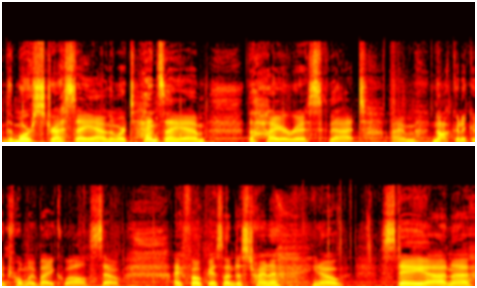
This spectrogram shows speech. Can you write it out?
the more stressed I am, the more tense I am, the higher risk that I'm not going to control my bike well. So I focus on just trying to, you know, stay on a,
